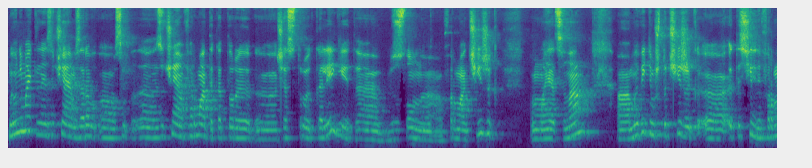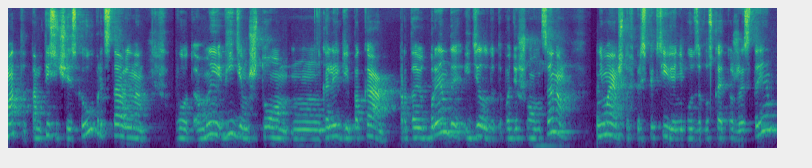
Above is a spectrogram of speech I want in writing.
Мы внимательно изучаем, изучаем форматы, которые сейчас строят коллеги. Это, безусловно, формат Чижик – моя цена. А, мы видим, что Чижик э, – это сильный формат, там тысяча СКУ представлено. Вот. Мы видим, что коллеги пока продают бренды и делают это по дешевым ценам, Понимаем, что в перспективе они будут запускать тоже СТМ.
